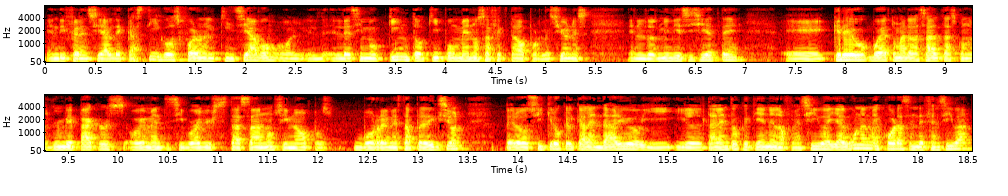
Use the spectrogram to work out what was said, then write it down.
en diferencial de castigos. Fueron el quinceavo o el, decimoquinto equipo menos afectado por lesiones en el 2017. Eh, creo, voy a tomar las altas con los Green Bay Packers. Obviamente, si Rodgers está sano, si no, pues borren esta predicción pero sí creo que el calendario y, el talento que tienen en la ofensiva y algunas mejoras en defensiva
